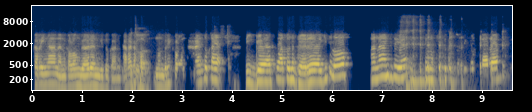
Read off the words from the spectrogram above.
keringanan kelonggaran gitu kan karena Betul. kalau memberi kelonggaran itu kayak liga suatu negara gitu loh mana gitu ya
